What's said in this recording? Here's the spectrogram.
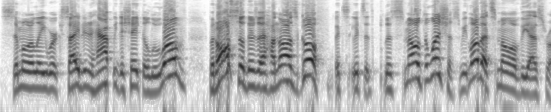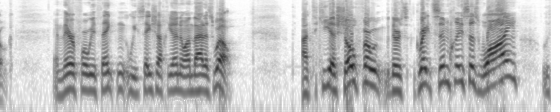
Similarly, we're excited and happy to shake the lulav, but also there's a hanaz guf. It's, it's, it smells delicious. We love that smell of the esrog. And therefore we thank we say shachianu on that as well. On Tekiah Shofar, there's great simcha. He says, why? When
